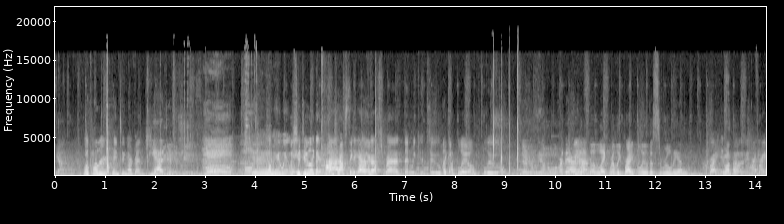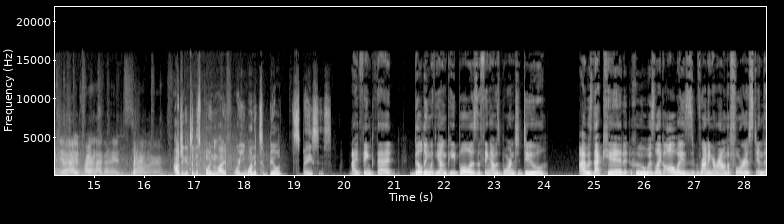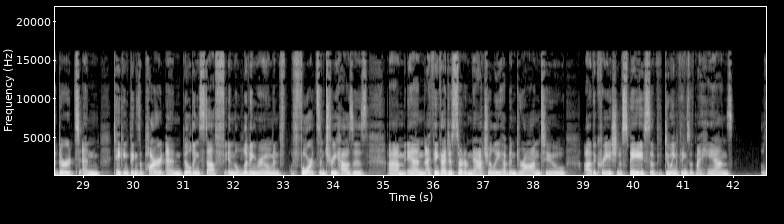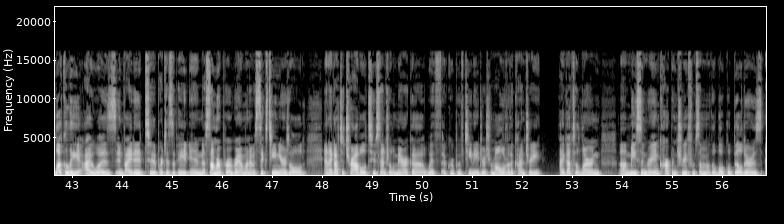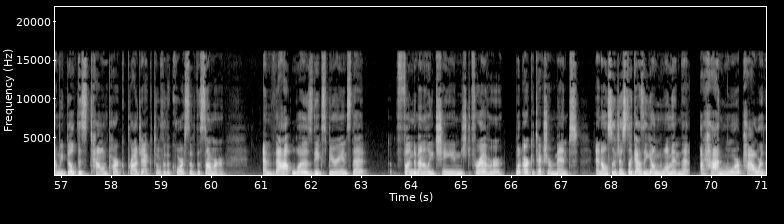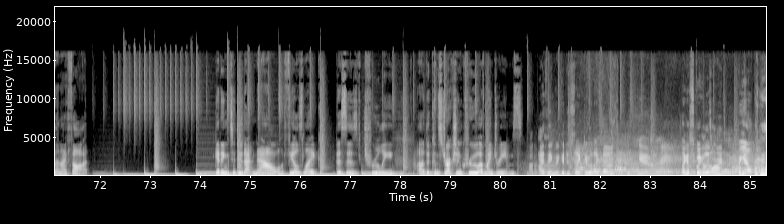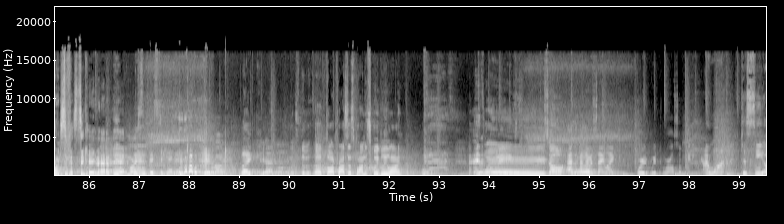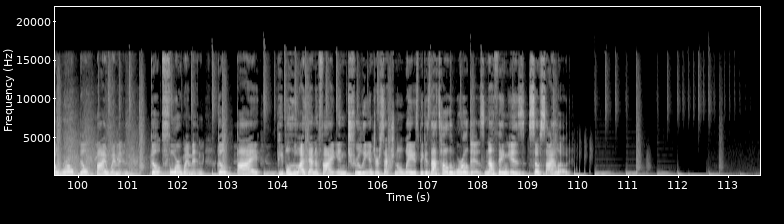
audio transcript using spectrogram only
What color are you painting our bench? Yeah, do Yay. Yay. Okay, wait, We should do like a If that's- contrasting yeah, color. if that's red, then we could do Like a blue. blue. There's a sample over there. Yeah. It's the like really bright blue, the cerulean. Bright You is want that? good. Bright is Good, good for bright is good. kids. Yeah. How'd you get to this point in life where you wanted to build spaces? I think that building with young people is the thing I was born to do. I was that kid who was like always running around the forest in the dirt and taking things apart and building stuff in the living room and f- forts and tree houses. Um, and I think I just sort of naturally have been drawn to uh, the creation of space, of doing things with my hands. Luckily, I was invited to participate in a summer program when I was 16 years old, and I got to travel to Central America with a group of teenagers from all over the country. I got to learn uh, masonry and carpentry from some of the local builders, and we built this town park project over the course of the summer. And that was the experience that fundamentally changed forever what architecture meant. And also, just like as a young woman, that I had more power than I thought getting to do that now feels like this is truly uh, the construction crew of my dreams. I think we could just like do it like that. Yeah. Like a squiggly line. But you know, more sophisticated. More sophisticated. like, yeah. What's the uh, thought process behind the squiggly line? It's Waves. So, as, as I was saying, like, we're, we're, we're also painting. I want to see a world built by women, built for women, built by people who identify in truly intersectional ways, because that's how the world is. Nothing is so siloed.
